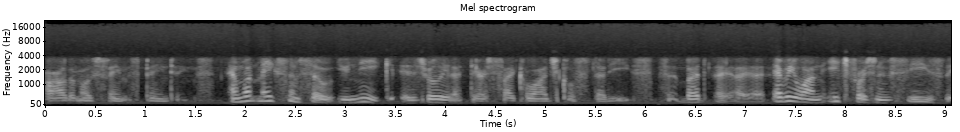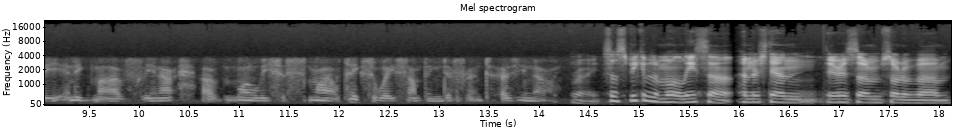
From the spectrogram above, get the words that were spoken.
are the most famous paintings. And what makes them so unique is really that they're psychological studies. But uh, uh, everyone, each person who sees the enigma of Leonardo, of Mona Lisa's smile takes away something different, as you know. Right. So speaking of the Mona Lisa, I understand there is some sort of um,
